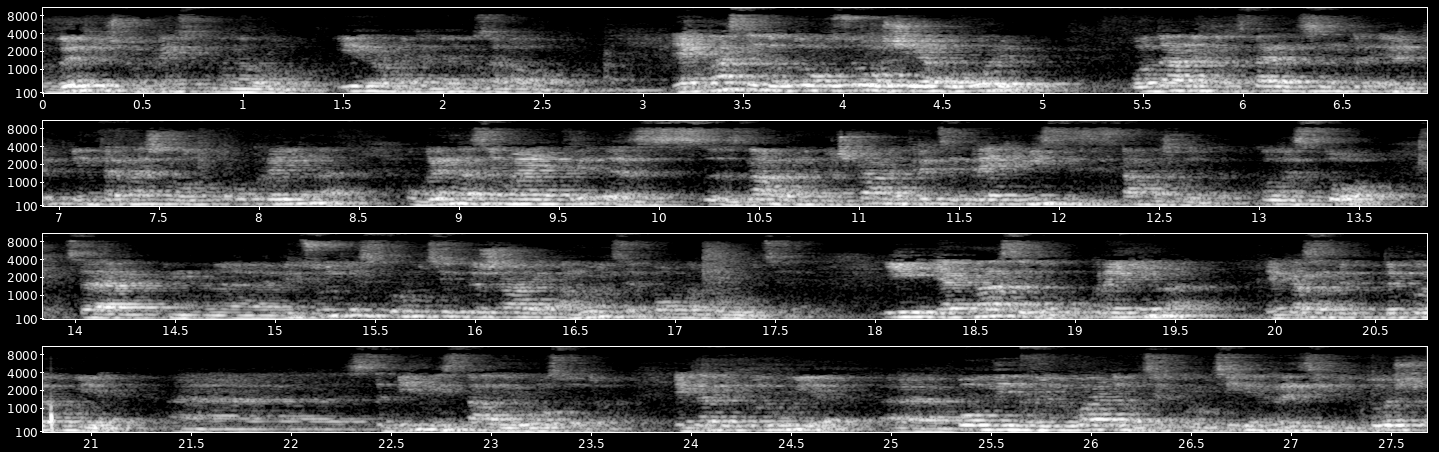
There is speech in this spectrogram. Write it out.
виключно українському народу і громадянину загалом. Як наслідок того всього, що я говорю, по даних Transparency International Україна, Україна займає з, набраними очками 33 місце зі 100 можливих. Коли 100 це е, відсутність корупції в державі, а 0 це повна корупція. І як наслідок Україна, яка задекларує е, стабільний сталий розвиток, яка декларує е, повне нівелювання цих корупційних ризиків тощо,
